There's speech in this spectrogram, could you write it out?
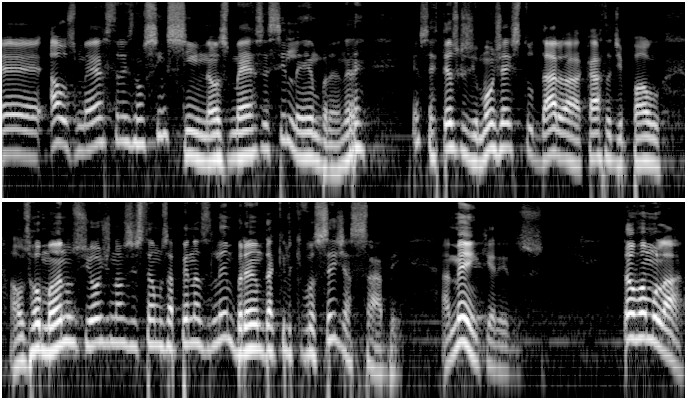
é, aos mestres não se ensina, aos mestres se lembra, né? Tenho certeza que os irmãos já estudaram a carta de Paulo aos Romanos e hoje nós estamos apenas lembrando daquilo que vocês já sabem. Amém, queridos? Então vamos lá.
